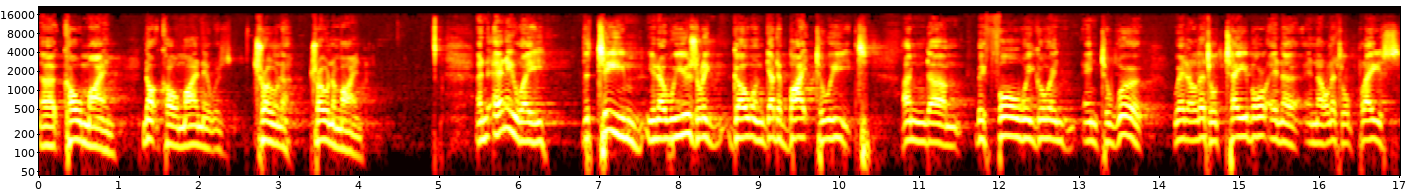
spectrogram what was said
uh, coal mine. Not coal mine, it was Trona, Trona mine. And anyway, the team, you know, we usually go and get a bite to eat. And um, before we go in, into work, we had a little table in a, in a little place.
